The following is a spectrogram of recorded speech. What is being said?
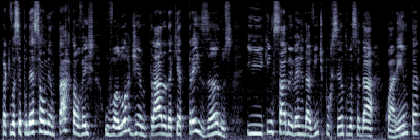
para que você pudesse aumentar talvez o valor de entrada daqui a 3 anos e quem sabe ao invés de dar 20% você dá 40,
